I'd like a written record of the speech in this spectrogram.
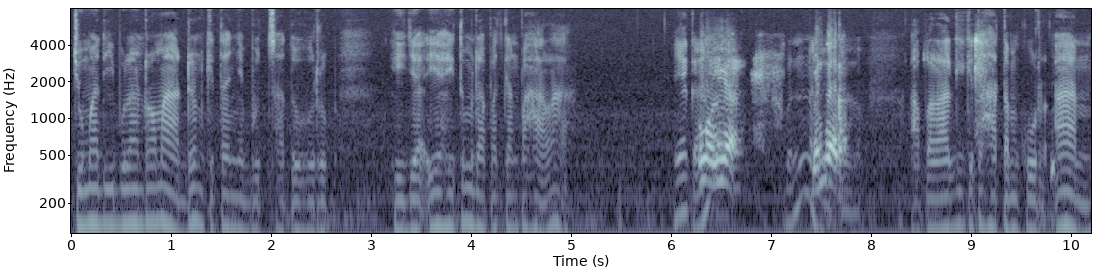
cuma di bulan Ramadan kita nyebut satu huruf hijaiyah itu mendapatkan pahala Iya kan Oh iya, bener, bener. tuh. apalagi kita hatam Quran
